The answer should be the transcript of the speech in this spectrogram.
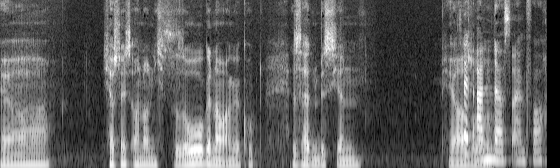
ja, ich habe es mir jetzt auch noch nicht so genau angeguckt. Es ist halt ein bisschen, ja, ist halt so, anders einfach.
